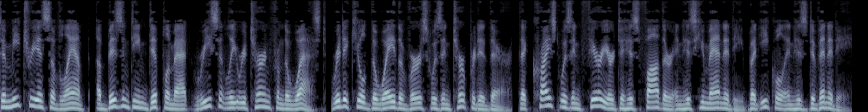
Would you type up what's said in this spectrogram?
Demetrius of Lampe, a Byzantine diplomat recently returned from the West, ridiculed the way the verse was interpreted there, that Christ was inferior to his Father in his humanity but equal in his divinity.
